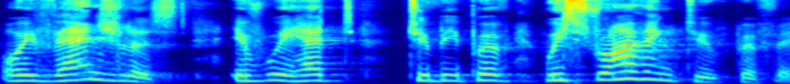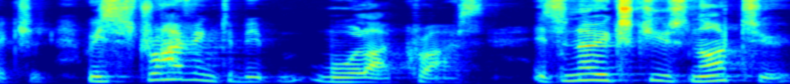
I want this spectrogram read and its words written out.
or evangelist if we had to be perfect. We're striving to perfection. We're striving to be more like Christ. It's no excuse not to,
